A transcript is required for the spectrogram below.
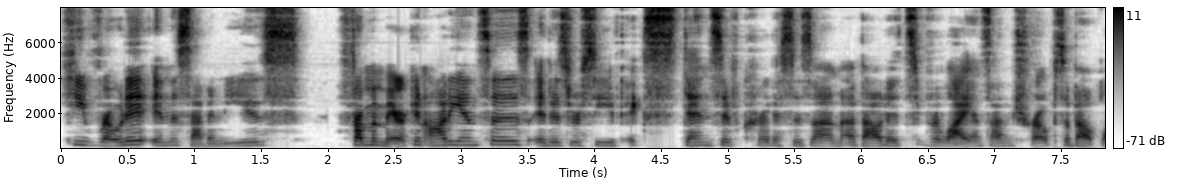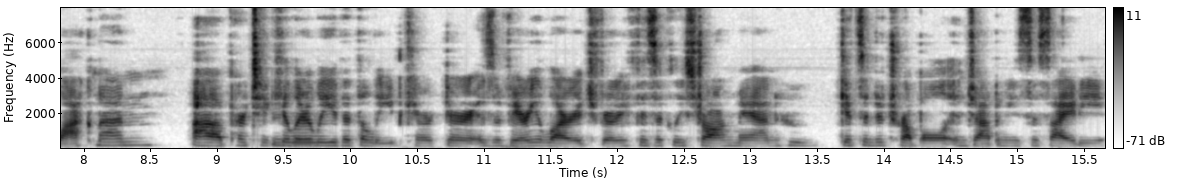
He wrote it in the 70s. From American audiences, it has received extensive criticism about its reliance on tropes about black men, uh, particularly that the lead character is a very large, very physically strong man who gets into trouble in Japanese society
